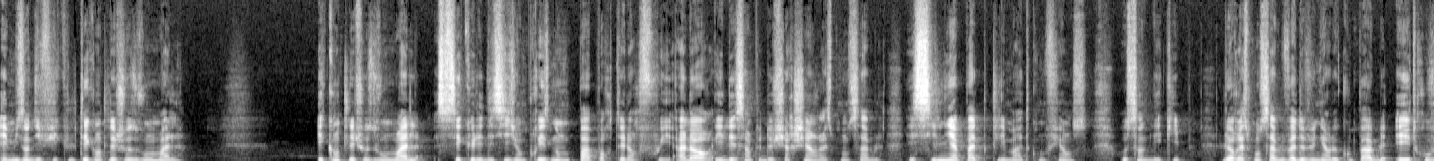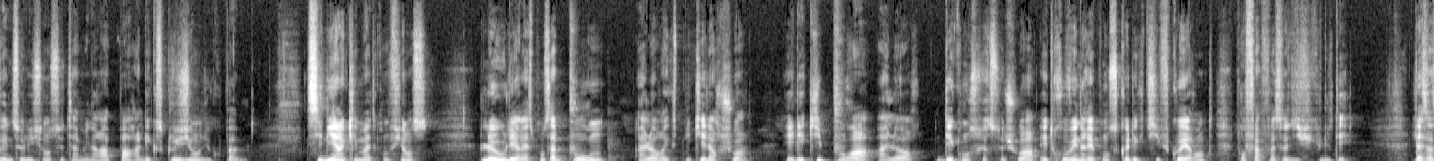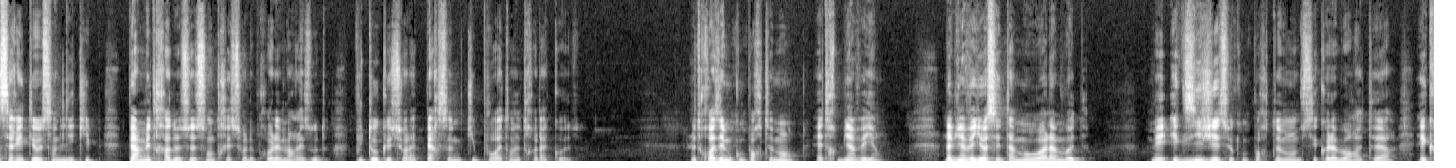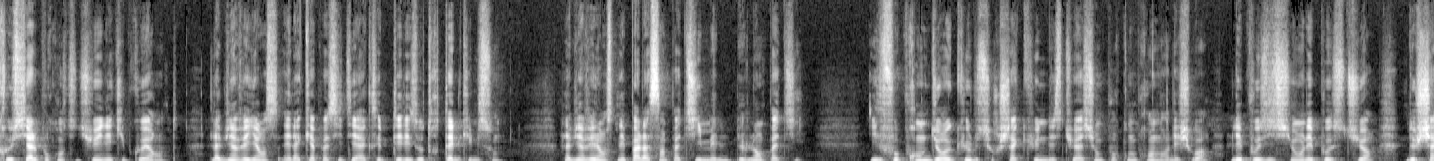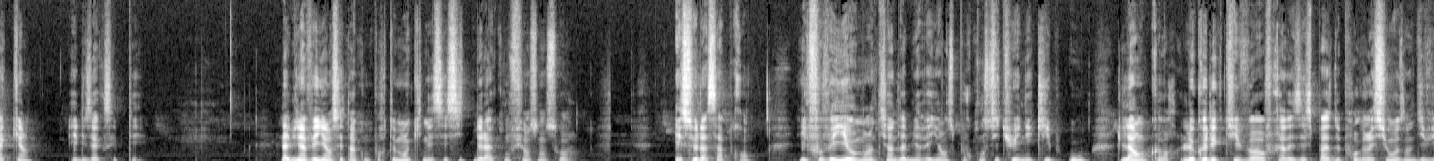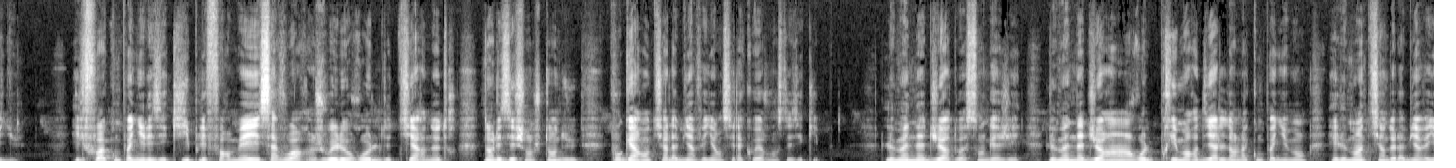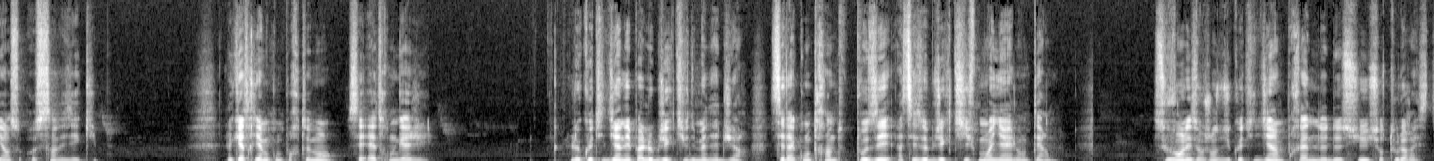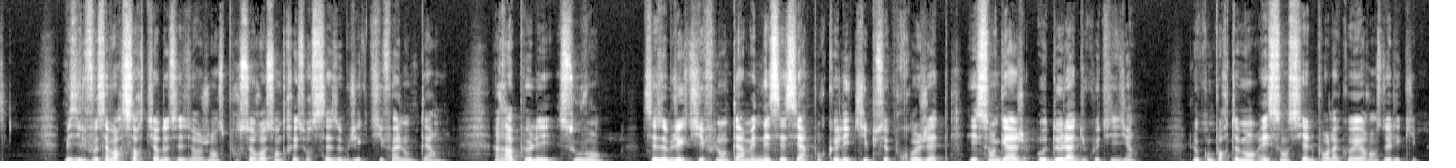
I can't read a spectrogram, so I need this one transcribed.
est mise en difficulté quand les choses vont mal. Et quand les choses vont mal, c'est que les décisions prises n'ont pas porté leurs fruits. Alors, il est simple de chercher un responsable. Et s'il n'y a pas de climat de confiance au sein de l'équipe, le responsable va devenir le coupable et trouver une solution se terminera par l'exclusion du coupable. S'il y a un climat de confiance, le ou les responsables pourront alors expliquer leur choix et l'équipe pourra alors déconstruire ce choix et trouver une réponse collective cohérente pour faire face aux difficultés. La sincérité au sein de l'équipe permettra de se centrer sur le problème à résoudre plutôt que sur la personne qui pourrait en être la cause. Le troisième comportement, être bienveillant. La bienveillance est un mot à la mode, mais exiger ce comportement de ses collaborateurs est crucial pour constituer une équipe cohérente. La bienveillance est la capacité à accepter les autres tels qu'ils sont. La bienveillance n'est pas la sympathie, mais de l'empathie. Il faut prendre du recul sur chacune des situations pour comprendre les choix, les positions, les postures de chacun et les accepter. La bienveillance est un comportement qui nécessite de la confiance en soi. Et cela s'apprend. Il faut veiller au maintien de la bienveillance pour constituer une équipe où, là encore, le collectif va offrir des espaces de progression aux individus. Il faut accompagner les équipes, les former et savoir jouer le rôle de tiers neutre dans les échanges tendus pour garantir la bienveillance et la cohérence des équipes. Le manager doit s'engager. Le manager a un rôle primordial dans l'accompagnement et le maintien de la bienveillance au sein des équipes. Le quatrième comportement, c'est être engagé. Le quotidien n'est pas l'objectif du manager, c'est la contrainte posée à ses objectifs moyens et long terme. Souvent les urgences du quotidien prennent le dessus sur tout le reste. Mais il faut savoir sortir de ces urgences pour se recentrer sur ses objectifs à long terme. Rappelez souvent, ces objectifs long terme est nécessaire pour que l'équipe se projette et s'engage au-delà du quotidien, le comportement essentiel pour la cohérence de l'équipe.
